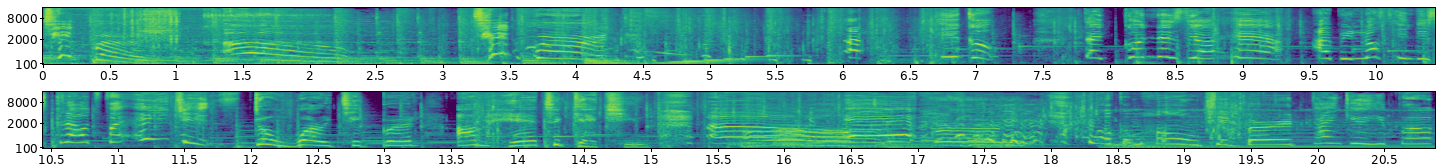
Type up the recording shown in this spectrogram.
Tickbird! Oh! Tickbird! Uh, Eagle, thank goodness you're here. I've been lost in these clouds for ages. Don't worry, Tickbird. I'm here to get you. Oh. Welcome home, Tickbird. Thank you, Hippo.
